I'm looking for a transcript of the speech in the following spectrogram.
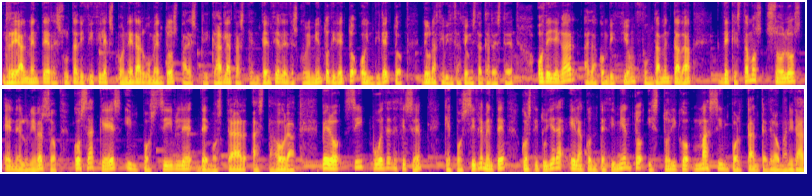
Realmente resulta difícil exponer argumentos para explicar la trascendencia del descubrimiento directo o indirecto de una civilización extraterrestre, o de llegar a la convicción fundamentada de que estamos solos en el universo, cosa que es imposible demostrar hasta ahora, pero sí puede decirse que posiblemente constituyera el acontecimiento histórico más importante de la humanidad,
